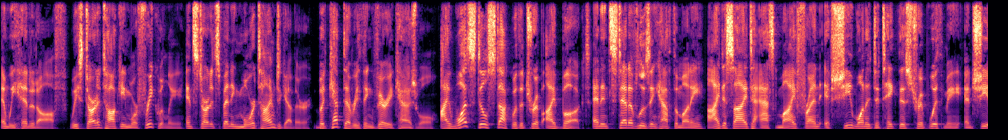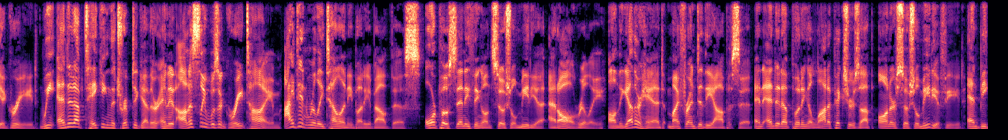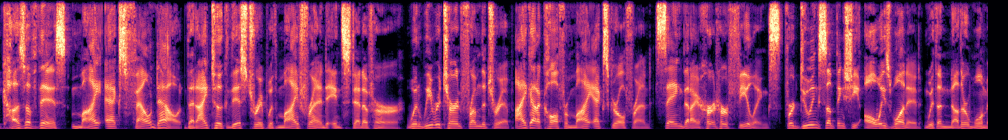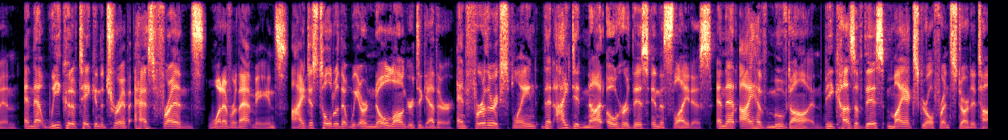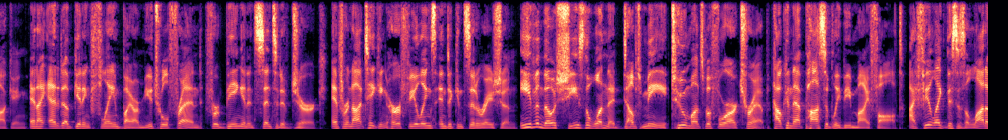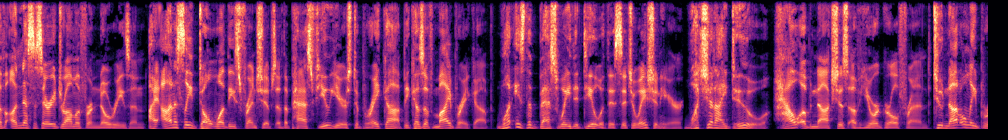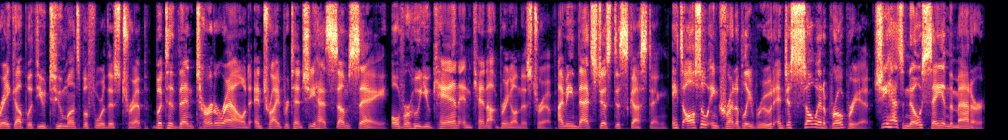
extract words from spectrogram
and we hit it off. We started talking more frequently and started spending more time together, but kept everything very casual. I was still stuck with a trip I booked, and instead of losing half the money, I decided to ask my friend if she wanted to take this trip with me, and she agreed. We ended up taking the trip together, and it honestly was a great time. I didn't really tell anybody about this or post anything on social media at all, really. On the other hand, my friend did the opposite and ended up putting a lot of pictures up on her social media feed. And because of this, my ex found out that I took this trip with my friend instead of her. When we returned from the trip, I got a call from my ex girlfriend saying that I hurt her feelings for doing something she always wanted with another woman and that we could have taken the trip as friends, whatever that means. I just told her that we are no longer together and further explained that I did not owe her this in the slightest and that I have moved on. Because of this, my ex girlfriend started talking and I ended up getting flamed by our mutual friend for being an insensitive jerk and for not taking her feelings into consideration, even though she's the one that dumped me two months before our trip. How can that possibly be my fault? I feel like this is a lot of unnecessary drama for no reason. I honestly don't want these friendships of the past few years to break up because of my breakup. What is the best way to deal with this situation here? What should I do? How obnoxious of your girlfriend to not only break up with you two months before this trip, but to then turn around and try and pretend she has some say over who you can and cannot bring on this trip. I mean, that's just disgusting. It's also incredibly rude and just so inappropriate. She has no say in the matter.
